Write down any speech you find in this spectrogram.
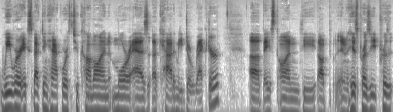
We were expecting Hackworth to come on more as academy director, uh, based on the uh, his presi- pre-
